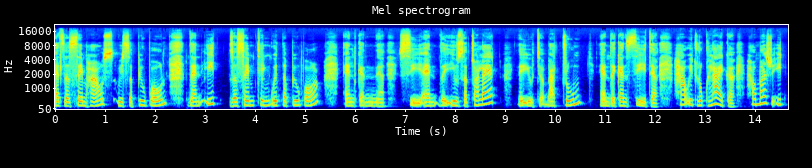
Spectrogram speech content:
at the same house with the pupil, then eat the same thing with the pupil and can uh, see and they use a toilet they use a bathroom and they can see the, how it look like uh, how much it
